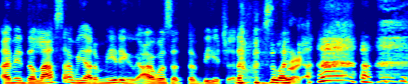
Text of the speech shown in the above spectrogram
I mean, the last time we had a meeting, I was at the beach and I was like, right.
